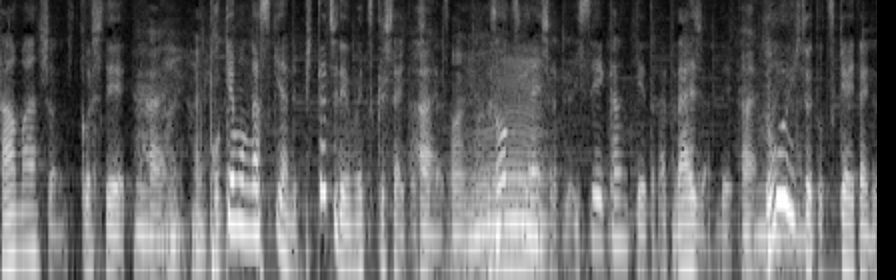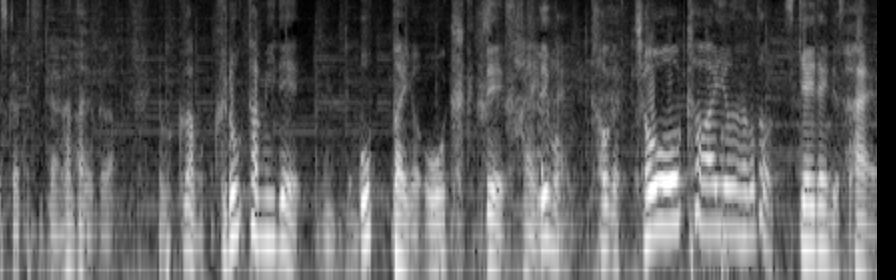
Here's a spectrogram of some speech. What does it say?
タワーマンションに引っ越してはい、はい。はいポケモンが好きなんでピカチュウで埋め尽くしたいとおっしゃったんですよ、はい。はいでその次何したかっていうと異性関係とかやっぱ大事なんで、はい。どういう人と付き合いたいんですかって聞いたら何て言ったら、僕はもう黒髪でうんおっぱいが大きくて、はい。でもはい。顔が超可愛いようなことを付き合いたいんですと、はい。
